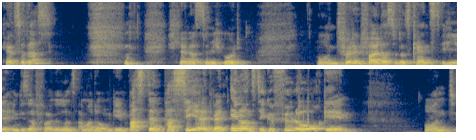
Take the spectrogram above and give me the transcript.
Kennst du das? ich kenne das ziemlich gut. Und für den Fall, dass du das kennst, hier in dieser Folge soll es einmal darum gehen, was denn passiert, wenn in uns die Gefühle hochgehen. Und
